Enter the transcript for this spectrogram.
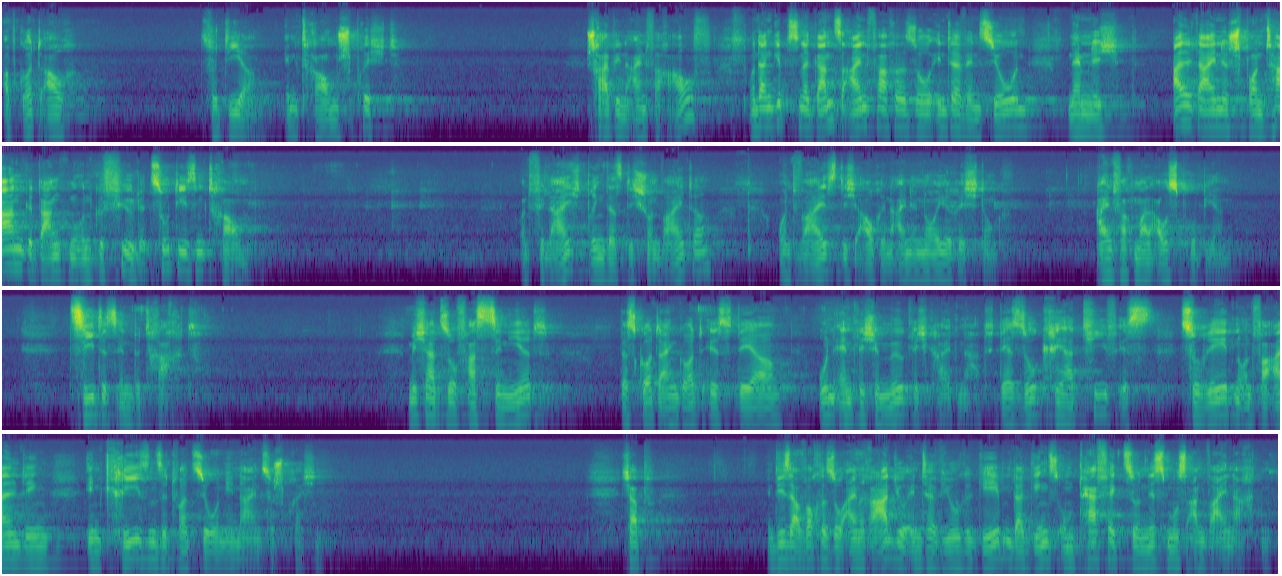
Ob Gott auch zu dir im Traum spricht. Schreib ihn einfach auf und dann gibt es eine ganz einfache so Intervention, nämlich all deine spontanen Gedanken und Gefühle zu diesem Traum. Und vielleicht bringt das dich schon weiter und weist dich auch in eine neue Richtung. Einfach mal ausprobieren. Zieht es in Betracht. Mich hat so fasziniert, dass Gott ein Gott ist, der unendliche Möglichkeiten hat, der so kreativ ist, zu reden und vor allen Dingen in Krisensituationen hineinzusprechen. Ich habe in dieser Woche so ein Radiointerview gegeben, da ging es um Perfektionismus an Weihnachten.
